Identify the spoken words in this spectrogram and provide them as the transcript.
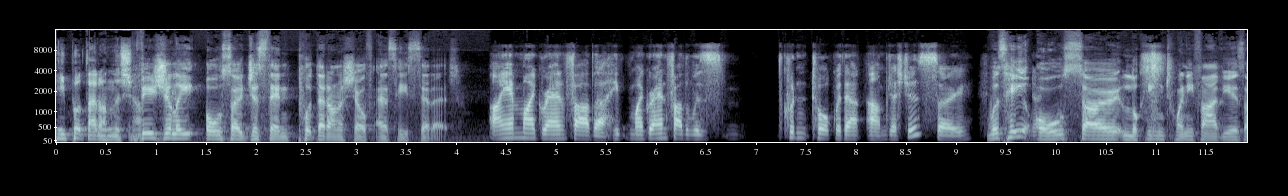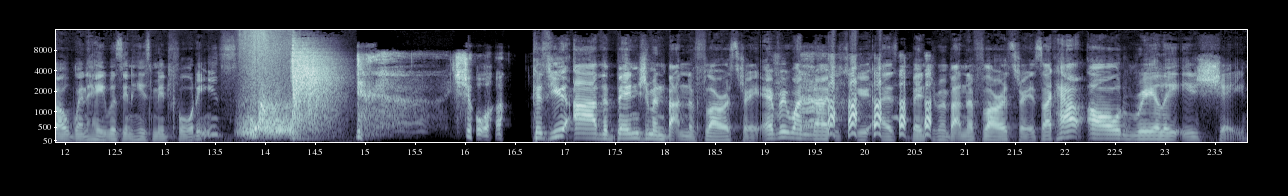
He put that on the shelf. Visually, also just then put that on a shelf as he said it. I am my grandfather. He, my grandfather was couldn't talk without arm gestures, so Was he also looking 25 years old when he was in his mid 40s? sure. Because you are the Benjamin Button of floristry. Everyone knows you as the Benjamin Button of floristry. It's like, how old really is she?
